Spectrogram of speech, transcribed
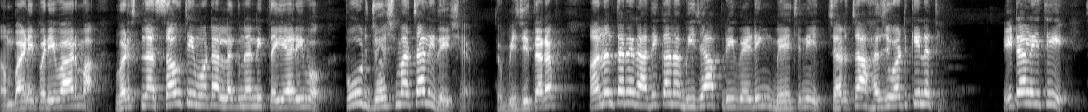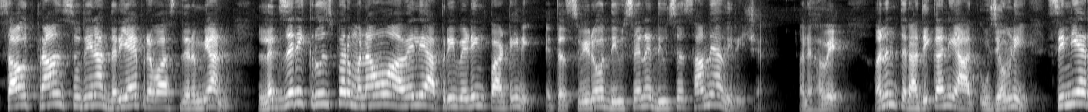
અંબાણી પરિવારમાં વર્ષના સૌથી મોટા લગ્નની તૈયારીઓ પૂરજોશમાં ચાલી રહી છે, તો બીજી તરફ અનંત અને રાધિકાના બીજા પ્રી વેડિંગ બેચની ચર્ચા હજુ અટકી નથી. ઇટાલીથી સાઉથ ફ્રાન્સ સુધીના દરિયાઈ પ્રવાસ દરમિયાન લક્ઝરી ક્રૂઝ પર મનાવવામાં આવેલી આ પ્રી વેડિંગ પાર્ટીની એ તસવીરો દિવસે ને દિવસે સામે આવી રહી છે. અને હવે અનંત રાધિકાની આ ઉજવણી સિનિયર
